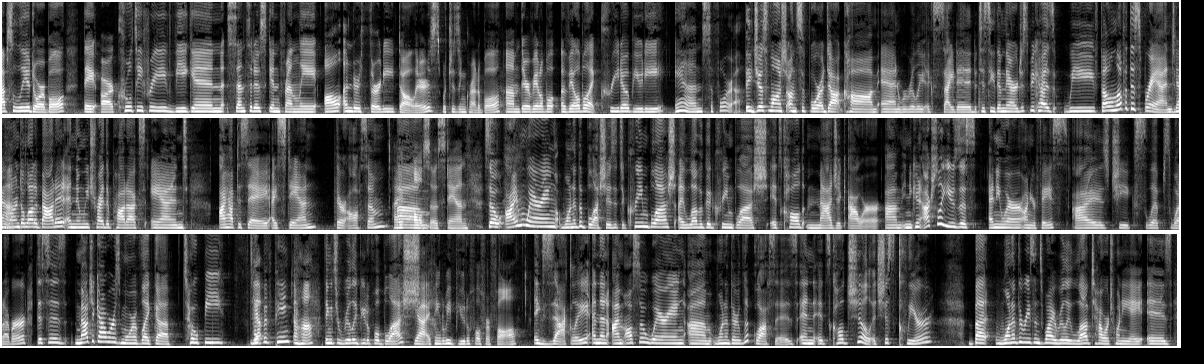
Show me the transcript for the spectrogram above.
absolutely adorable. They are cruelty-free, vegan, sensitive skin friendly, all under $30, which is incredible. Um, they're available available at Credo Beauty and Sephora. They just launched on Sephora.com and we're really excited to see them there just because we fell in love with this brand. We learned a lot about it and then we tried the products and I have to say, I stan. They're awesome. I Um, also stan. so I'm wearing one of the blushes. It's a cream blush. I love a good cream blush. It's called Magic Hour. Um, and you can actually use this anywhere on your face eyes, cheeks, lips, whatever. This is Magic Hour is more of like a taupey type Yep. of pink. Uh-huh. I think it's a really beautiful blush. Yeah, I think it'll be beautiful for fall. Exactly. And then I'm also wearing um, one of their lip glosses, and it's called Chill. It's just clear. But one of the reasons why I really love Tower 28 is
